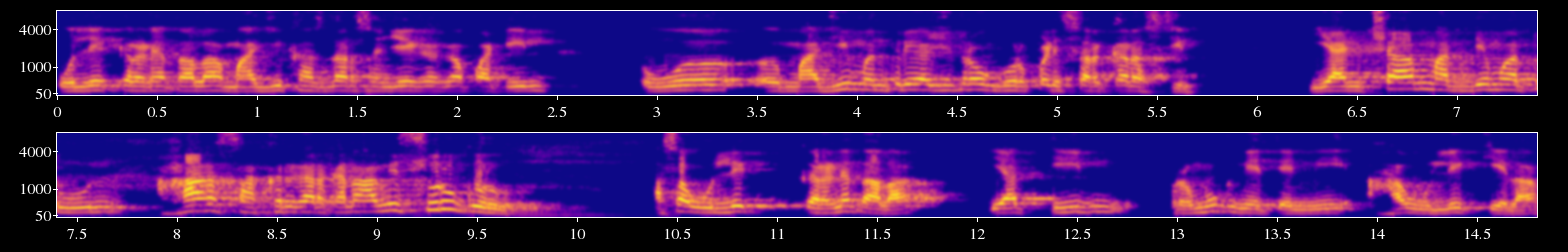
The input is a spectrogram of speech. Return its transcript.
उल्लेख करण्यात आला. माजी खासदार संजय काका पाटील व माजी मंत्री अजितराव घोरपडे सरकार असतील यांच्या माध्यमातून हा साखर कारखाना आम्ही सुरू करू असा उल्लेख करण्यात आला. या तीन प्रमुख नेत्यांनी हा उल्लेख केला.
